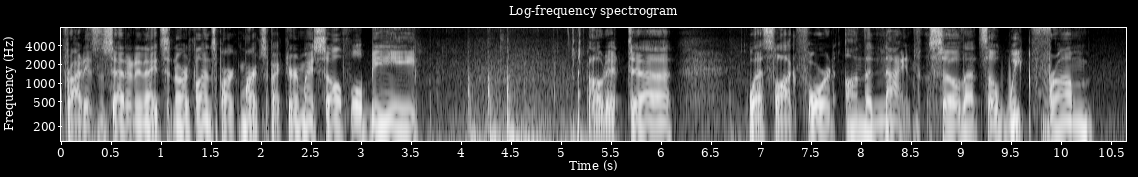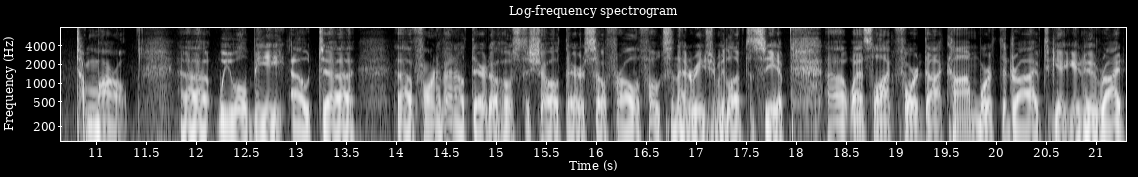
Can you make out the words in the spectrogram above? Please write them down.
Fridays and Saturday nights at Northlands Park. Mark Spector and myself will be out at uh, Westlock Ford on the 9th. So that's a week from tomorrow. Uh, we will be out uh, uh, for an event out there to host the show out there. So for all the folks in that region, we'd love to see you. Uh, WestlockFord.com, worth the drive to get your new ride.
